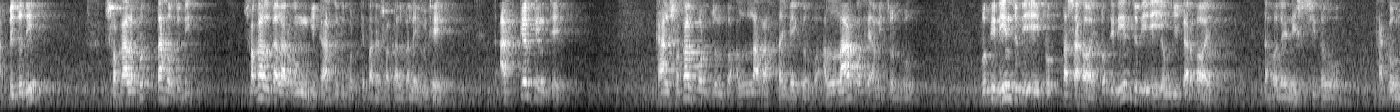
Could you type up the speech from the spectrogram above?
আপনি যদি সকাল প্রত্যাহ যদি সকালবেলার অঙ্গীকার যদি করতে পারে সকালবেলায় উঠে, আজকের দিনটে, কাল সকাল পর্যন্ত আল্লাহর রাস্তায় ব্যয় করব, আল্লাহর পথে আমি চলব। প্রতিদিন যদি এই প্রত্যাশা হয়, প্রতিদিন যদি এই অঙ্গীকার হয়, তাহলে নিশ্চিত থাকুন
